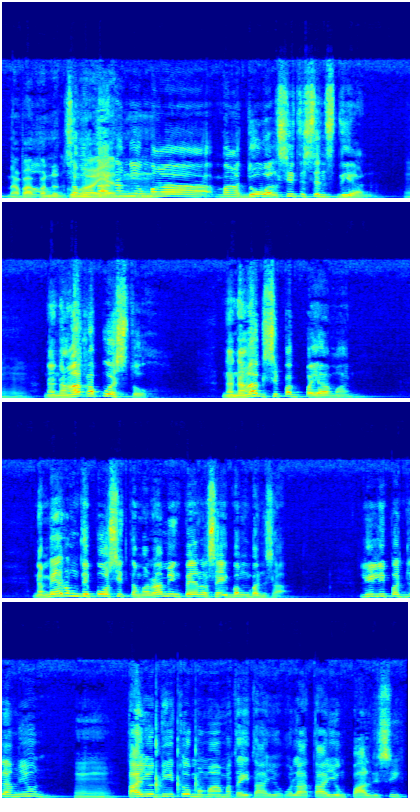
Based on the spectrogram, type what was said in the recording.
napapanood Oo. ko nga yan. Samantalang yung Mm. mga mga dual citizens diyan Mhm. na nangakapwesto, na nangagsipagpayaman, na merong deposit na maraming pera sa ibang bansa, lilipad lang yun. Mhm. Tayo dito, mamamatay tayo. Wala tayong policy.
